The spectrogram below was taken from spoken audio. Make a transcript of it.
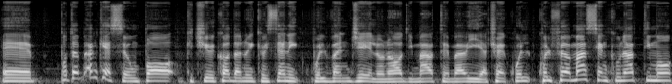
Eh, potrebbe anche essere un po' che ci ricorda noi cristiani quel Vangelo no, di Marta e Maria, cioè quel, quel fermarsi anche un attimo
